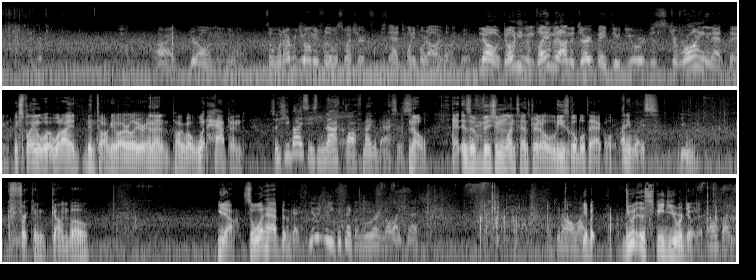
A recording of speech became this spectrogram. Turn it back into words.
All right, you're owing me a new one. So whatever you owe me for the sweatshirts, just add twenty-four dollars onto it. No, don't even blame it on the jerkbait, dude. You were destroying that thing. Explain what, what I had been talking about earlier, and then talk about what happened. So he buys these knockoff megabasses. No, that is a Vision 110 straight out of Lee's Global Tackle. Anyways, You freaking gumbo. Yeah. So what happened? okay. Usually you could take a lure and go like this. Like, you know, like. Yeah, but do it at the speed you were doing it. I was like,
